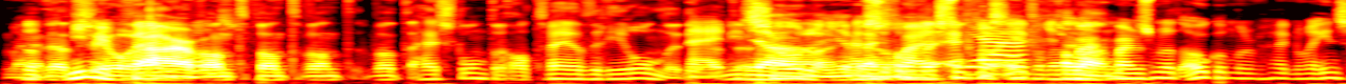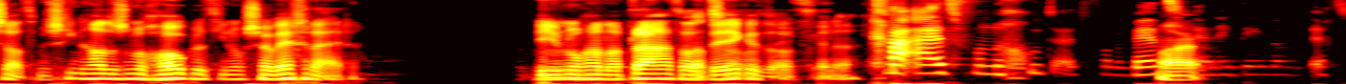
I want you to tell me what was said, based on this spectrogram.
dat, dat, het is niet meer heel raar, was. want, want, want, want hij stond er al twee of drie ronden. die Nee, niet. Ja, zo lang. je Hij bent stond er echt Ja. Wel maar, lang. maar dat is omdat ook onder nog in zat. Misschien hadden ze nog hoop dat hij nog zou wegrijden. Dat hij hem nog aan het praten had, Dat weet ik het wat. Ik ga uit van de goedheid van de mensen Maar- en ik denk dat het echt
